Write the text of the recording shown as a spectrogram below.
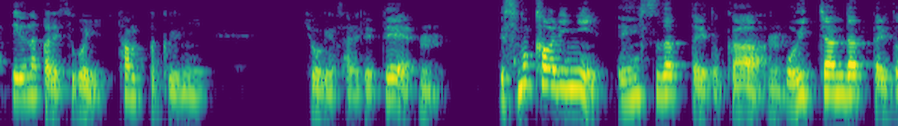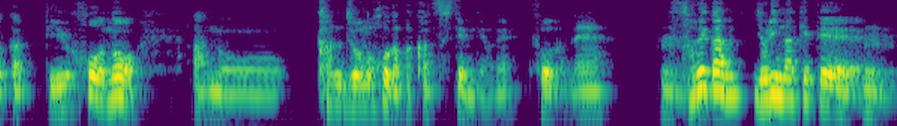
っていう中ですごい淡白に表現されてて、うんで、その代わりに演出だったりとか、うんおいちゃんだったりとかっていう方の、あのー感情の方が爆発してんだよね。そうだね。うん。それがより泣けて、うん。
